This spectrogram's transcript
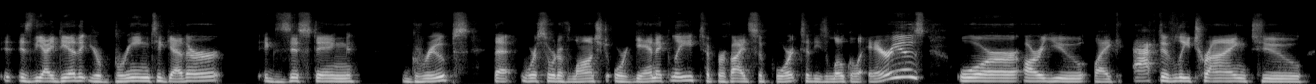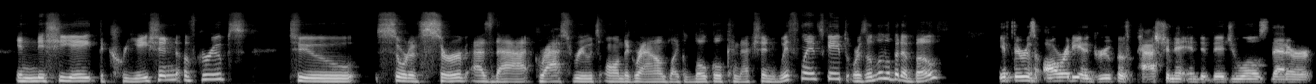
is the idea that you're bringing together existing groups that were sort of launched organically to provide support to these local areas or are you like actively trying to initiate the creation of groups to sort of serve as that grassroots on the ground like local connection with landscapes or is a little bit of both? If there is already a group of passionate individuals that are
